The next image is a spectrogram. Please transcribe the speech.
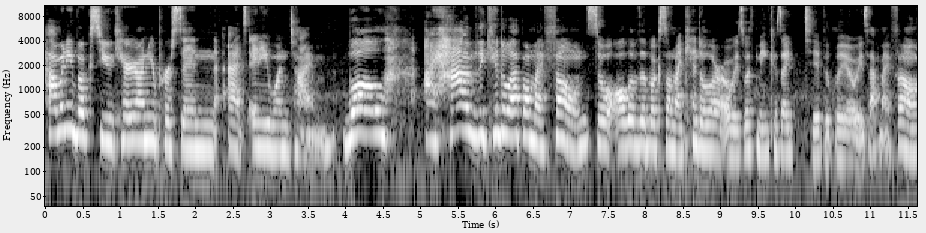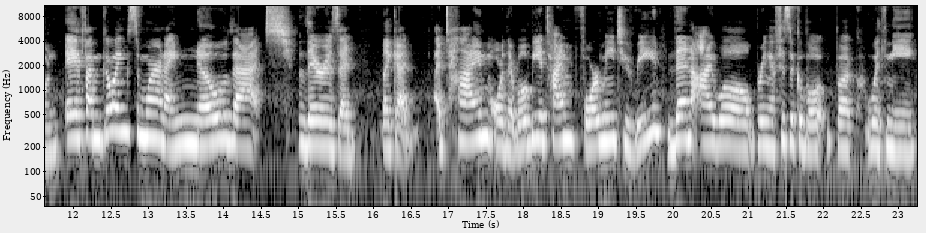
How many books do you carry on your person at any one time? Well, I have the Kindle app on my phone, so all of the books on my Kindle are always with me because I typically always have my phone. If I'm going somewhere and I know that there is a like a a time or there will be a time for me to read, then I will bring a physical bo- book with me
